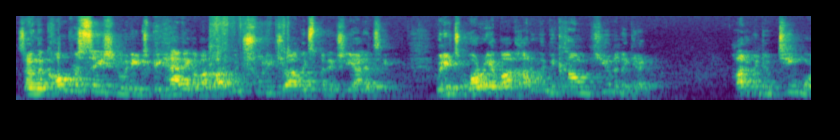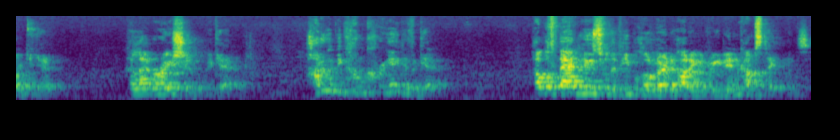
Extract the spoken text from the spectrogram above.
So in the conversation we need to be having about how do we truly drive exponentiality, we need to worry about how do we become human again? How do we do teamwork again? Collaboration again? How do we become creative again? How about bad news for the people who learned how to read income statements?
